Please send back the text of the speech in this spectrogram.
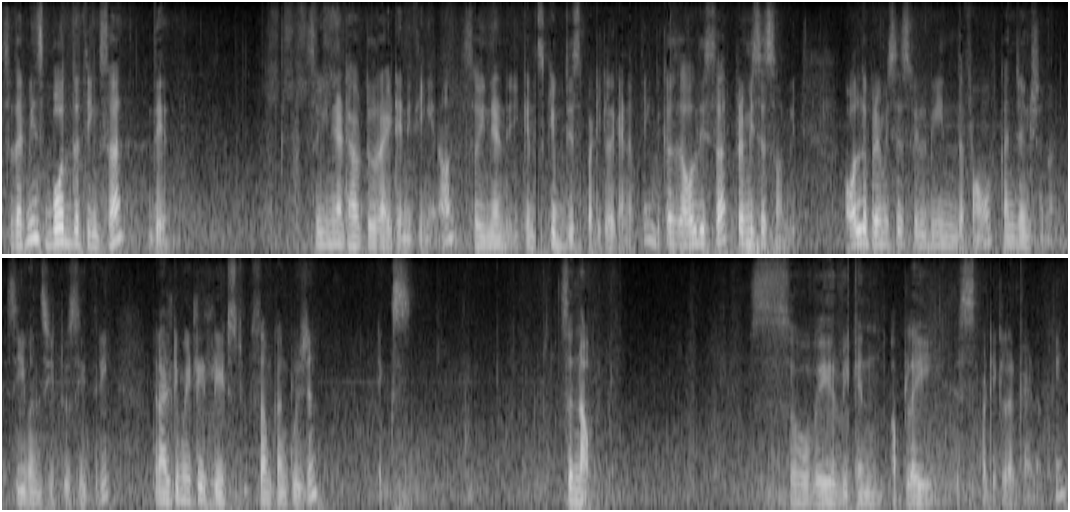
So that means both the things are there. So you need not have to write anything and all. So you, need, you can skip this particular kind of thing because all these are premises only. All the premises will be in the form of conjunction only C1 C2 C3 and ultimately it leads to some conclusion X. So now so where we can apply this particular kind of thing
